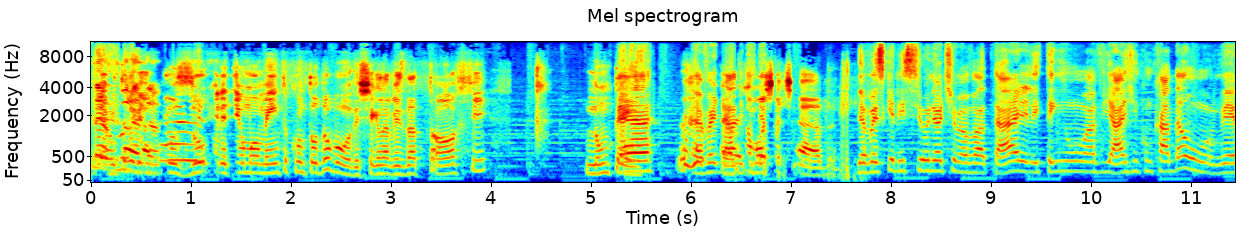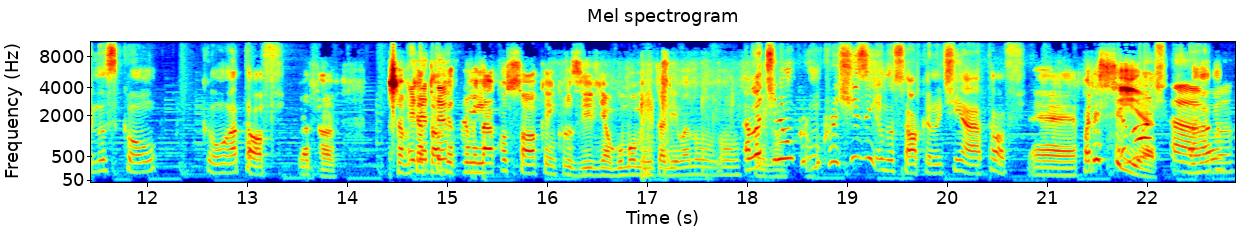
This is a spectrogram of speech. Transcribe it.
é muito mano. legal. porque O Zuko ele tem um momento com todo mundo. E chega na vez da Toff, não tem. É, é Ela verdade. tá mó chateada. Depois que ele se une ao time Avatar, ele tem uma viagem com cada um, menos com, com a Toph. A Toph. Achava Ele que a Toff tão- ia terminar com o Sokka, inclusive, em algum momento ali, mas não. não Ela foi, tinha não. um, um crushzinho no Sokka, não tinha a Toph? É, Eu não parecia. achava.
